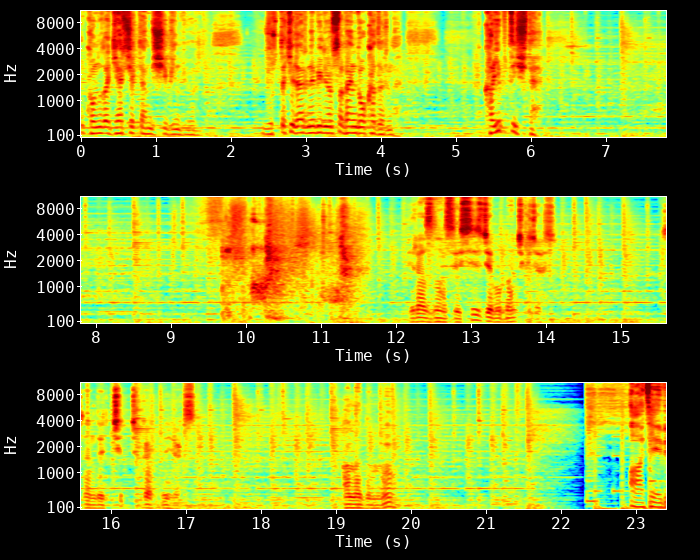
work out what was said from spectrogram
bu konuda gerçekten bir şey bilmiyorum. Yurttakiler ne biliyorsa ben de o kadarını. Kayıptı işte. Birazdan sessizce buradan çıkacağız. Sen de çıt çıkartmayacaksın. Anladın mı? ATV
